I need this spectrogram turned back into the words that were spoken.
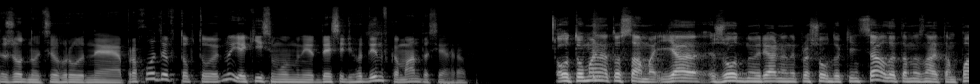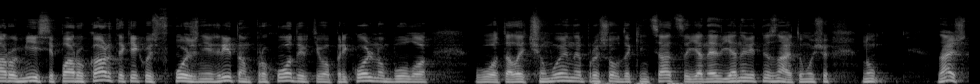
жодну цю гру не проходив. Тобто, ну, якісь умовні 10 годин в Командас я грав. От у мене то саме. Я жодної реально не пройшов до кінця, але там не знаю, там пару місій, пару карт, якихось в кожній грі там проходив, тіва прикольно було. От, Але чому я не пройшов до кінця, це я я навіть не знаю, тому що, ну, знаєш,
